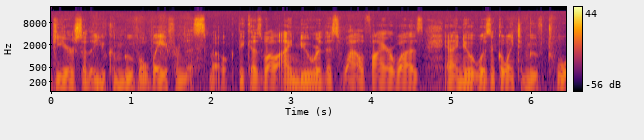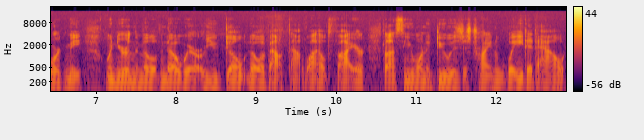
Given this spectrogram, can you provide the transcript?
gear so that you can move away from the smoke. Because while I knew where this wildfire was and I knew it wasn't going to move toward me, when you're in the middle of nowhere or you don't know about that wildfire, the last thing you want to do is just try and wait it out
